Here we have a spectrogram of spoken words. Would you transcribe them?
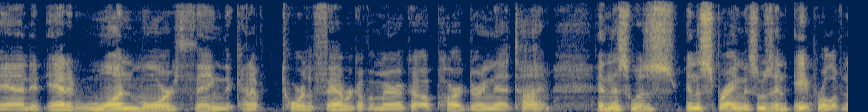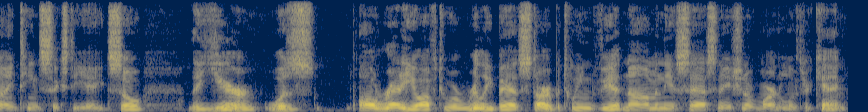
and it added one more thing that kind of tore the fabric of America apart during that time. And this was in the spring, this was in April of 1968. So the year was already off to a really bad start between Vietnam and the assassination of Martin Luther King.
